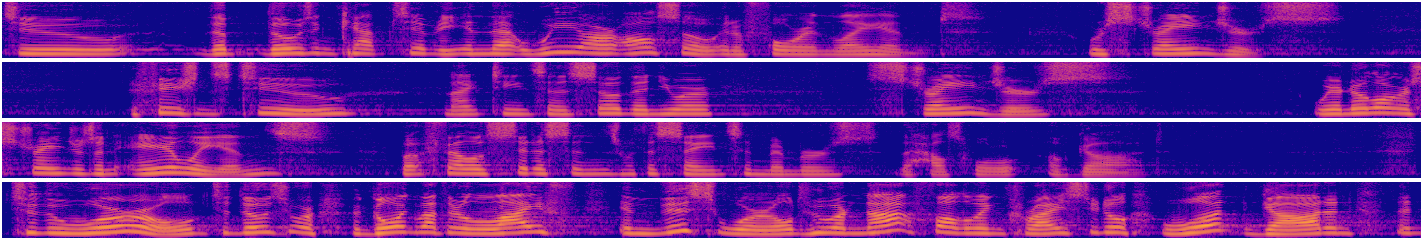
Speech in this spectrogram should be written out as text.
to the, those in captivity in that we are also in a foreign land. We're strangers. Ephesians 2 19 says, So then you are strangers. We are no longer strangers and aliens, but fellow citizens with the saints and members of the household of God. To the world, to those who are going about their life in this world, who are not following Christ, who don't want God, and, and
